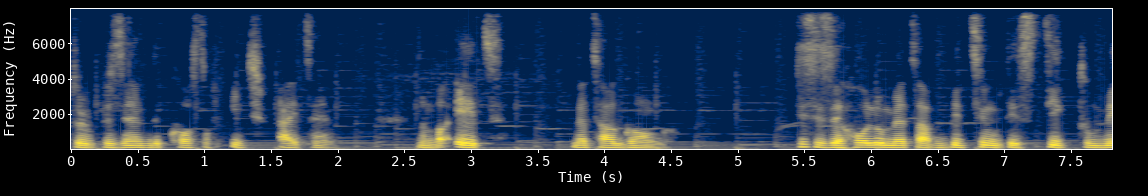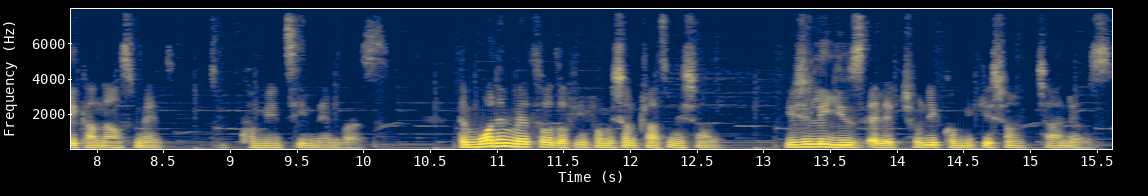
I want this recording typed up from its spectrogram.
to represent the cost of each item. Number 8. Metal gong. This is a hollow metal beaten with a stick to make announcement to community members. The modern methods of information transmission usually use electronic communication channels.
